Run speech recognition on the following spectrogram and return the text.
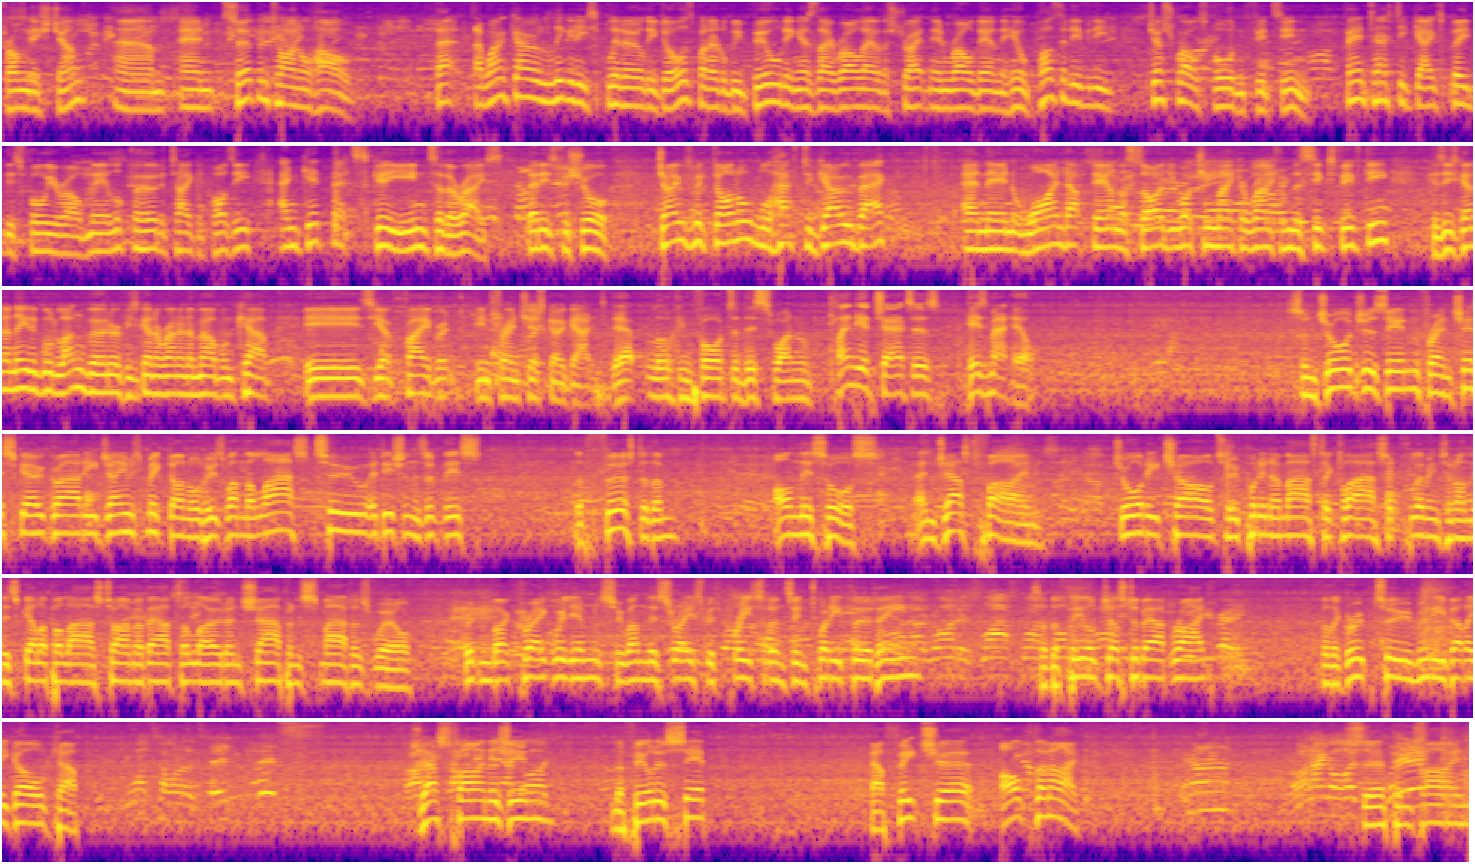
from this jump, um, and Serpentine will hold. That, they won't go liggity split early doors, but it'll be building as they roll out of the straight and then roll down the hill. Positivity just rolls forward and fits in. Fantastic gate speed, this four-year-old mare. Look for her to take a posse and get that ski into the race. That is for sure. James McDonald will have to go back and then wind up down the side. You watch him make a run from the 650 because he's going to need a good lung burner if he's going to run in a Melbourne Cup, is your favourite in Francesco Guardi. Yep, looking forward to this one. Plenty of chances. Here's Matt Hill. St George's in, Francesco Guardi, James McDonald, who's won the last two editions of this, the first of them on this horse, and just fine. Geordie Childs, who put in a masterclass at Flemington on this galloper last time, about to load and sharp and smart as well. Written by Craig Williams, who won this race with precedence in 2013. So the field just about right for the Group 2 Moonee Valley Gold Cup. Just fine as in. The field is set. Our feature of the night. Serpentine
